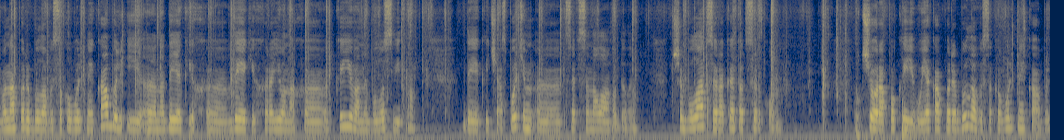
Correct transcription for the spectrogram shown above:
вона перебила високовольтний кабель і е, на деяких, в деяких районах Києва не було світла деякий час. Потім це все налагодили. Чи була це ракета Циркон? Вчора по Києву, яка перебила високовольтний кабель.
